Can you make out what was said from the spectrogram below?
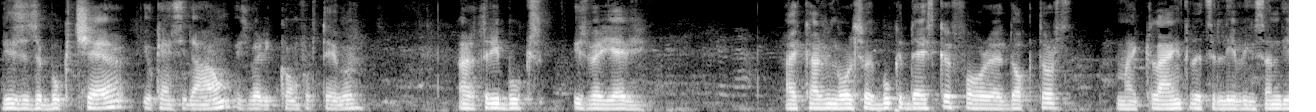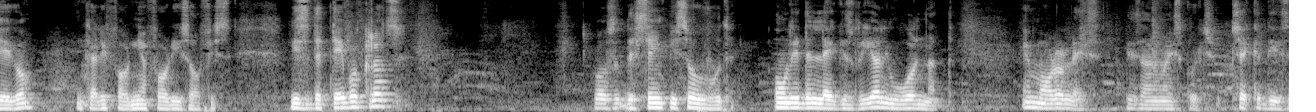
This is a book chair, you can sit down, it's very comfortable. Are three books, it's very heavy. I carving also a book desk for a doctor, my client that live in San Diego, in California for his office. This is the tablecloth, was the same piece of wood, only the leg is real in walnut, and more or less, these are my sculpture. Check this,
